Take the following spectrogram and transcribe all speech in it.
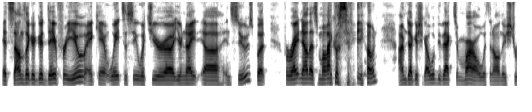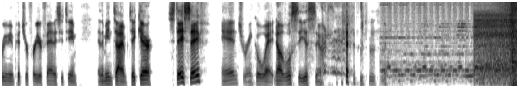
it sounds like a good day for you, and can't wait to see what your uh, your night uh, ensues. But for right now, that's Michael Simeone. I'm Doug Ishikawa. We'll be back tomorrow with an all new streaming picture for your fantasy team. In the meantime, take care, stay safe, and drink away. No, we'll see you soon.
